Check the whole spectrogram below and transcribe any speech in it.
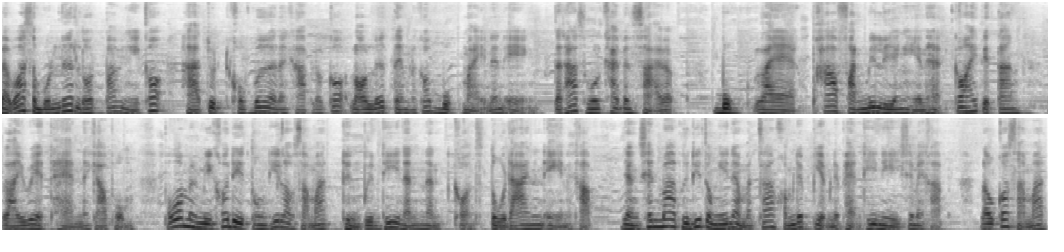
แบบว่าสมมติเลือดลดปั๊บอย่างนี้ก็หาจุด cover นะครับ แล้วก็รอเลือดเต็มแล้วก็บุกใหม่นั่นเอง แต่ถ้าสมมติใครเป็นสายแบบบุกแหลกผ้าฟันไม่เลี้ยงอย่างเงี้ยนฮะก็ให้ติดตั้งไลท์เวทแทนนะครับผม เพราะว่ามันมีข้อดีตรงที่เราสามารถถึงพื้นที่นั้นนั้นก่อนศัตรูได้นั่นเองนะครับ อย่างเช่นว่าพื้นที่ตรงนี้เนี่ยมันสร้างความได้เปรียบในแผนที่นี้ใช่ไหมครับ เราก็สามารถ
